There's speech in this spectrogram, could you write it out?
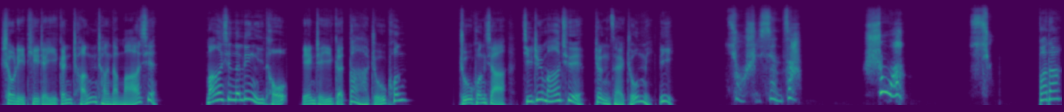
手里提着一根长长的麻线，麻线的另一头连着一个大竹筐，竹筐下几只麻雀正在啄米粒。就是现在。收网！咻，吧嗒，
